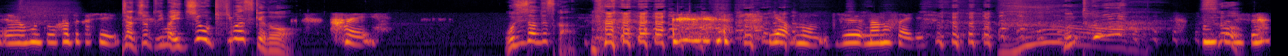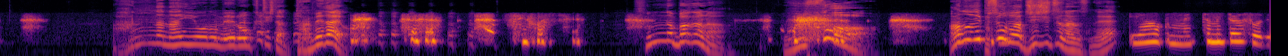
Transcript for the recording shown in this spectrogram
えー、本当恥ずかしい。じゃあちょっと今一応聞きますけど、はい。おじさんですか？いや、もう17歳です。本当に？そう本当です。あんな内容のメール送ってきたらダメだよ。すいまそんなバカな。嘘あのエピソードは事実なんですね？いや、めちゃめちゃ嘘で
